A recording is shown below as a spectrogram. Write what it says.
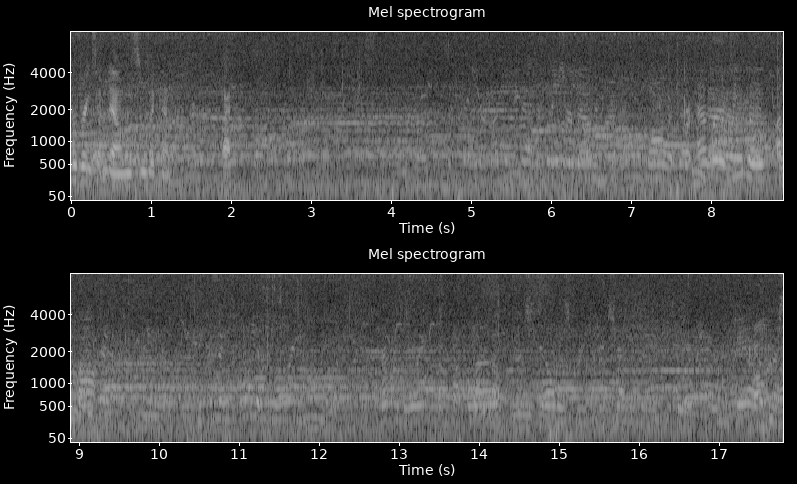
have her bring something down as soon as I can. Bye. Riders.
